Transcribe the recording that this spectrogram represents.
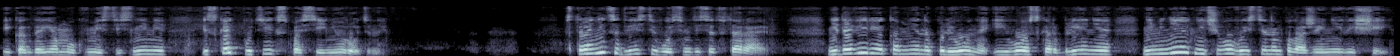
и когда я мог вместе с ними искать пути к спасению Родины. Страница 282. Недоверие ко мне Наполеона и его оскорбления не меняют ничего в истинном положении вещей.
